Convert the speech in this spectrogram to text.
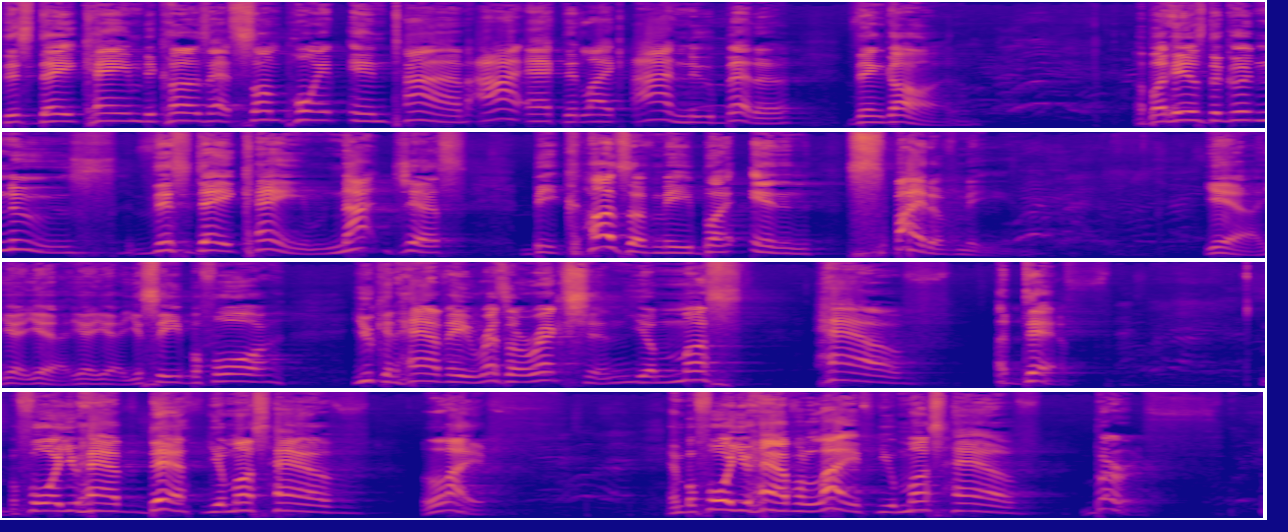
this day came because at some point in time, I acted like I knew better than God. But here's the good news this day came not just because of me, but in spite of me. Yeah, yeah, yeah, yeah, yeah. You see, before you can have a resurrection, you must have a death. Before you have death, you must have life. And before you have a life, you must have birth.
